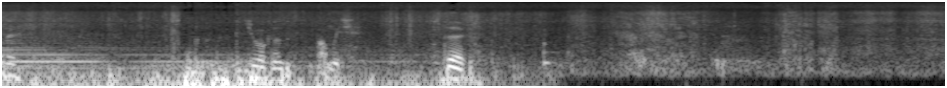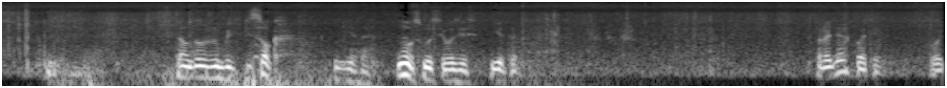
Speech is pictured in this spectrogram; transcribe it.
Колоды. Котелок надо помыть. Так. Там должен быть песок где-то. Ну, в смысле, вот здесь где-то. Пройдешь по этой? По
